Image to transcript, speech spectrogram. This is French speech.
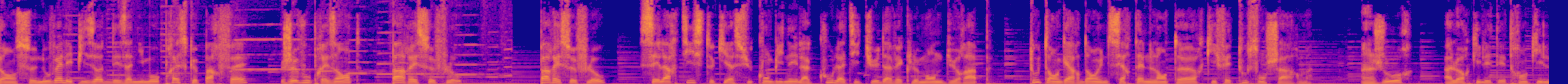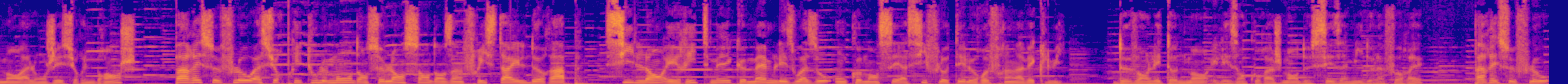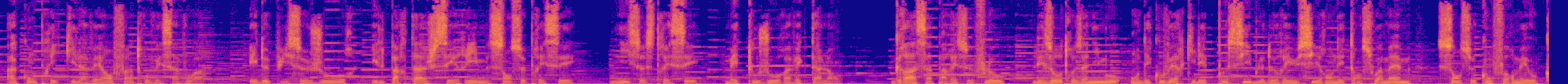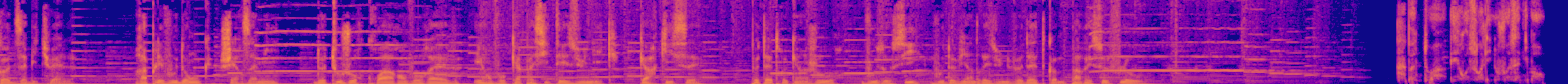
Dans ce nouvel épisode des animaux presque parfaits, je vous présente Paresseux Flo. Paresseux Flo, c'est l'artiste qui a su combiner la cool attitude avec le monde du rap, tout en gardant une certaine lenteur qui fait tout son charme. Un jour, alors qu'il était tranquillement allongé sur une branche, Paresseux Flo a surpris tout le monde en se lançant dans un freestyle de rap si lent et rythmé que même les oiseaux ont commencé à siffloter le refrain avec lui. Devant l'étonnement et les encouragements de ses amis de la forêt, Paresseux Flo a compris qu'il avait enfin trouvé sa voie. Et depuis ce jour, il partage ses rimes sans se presser, ni se stresser, mais toujours avec talent. Grâce à Paresseux Flo, les autres animaux ont découvert qu'il est possible de réussir en étant soi-même sans se conformer aux codes habituels. Rappelez-vous donc, chers amis, de toujours croire en vos rêves et en vos capacités uniques, car qui sait, Peut-être qu'un jour, vous aussi, vous deviendrez une vedette comme paresseux Flo. Abonne-toi et reçois les nouveaux animaux.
